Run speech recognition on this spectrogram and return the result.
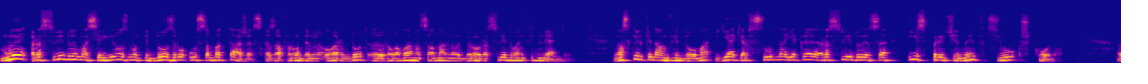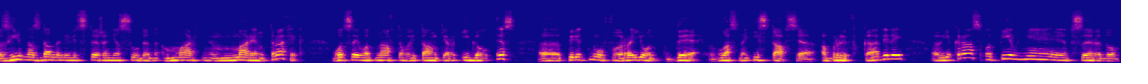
Ми розслідуємо серйозну підозру у саботажі, сказав Робін Лардот, е, голова Національного бюро розслідувань Фінляндії. Наскільки нам відомо, якір судна, яке розслідується, і спричинив цю шкоду. Згідно з даними відстеження суден Мар... Marine Traffic, оцей от нафтовий танкер Eagle S е, перетнув район, де власне і стався обрив кабелей, е, якраз о півдні в середу,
